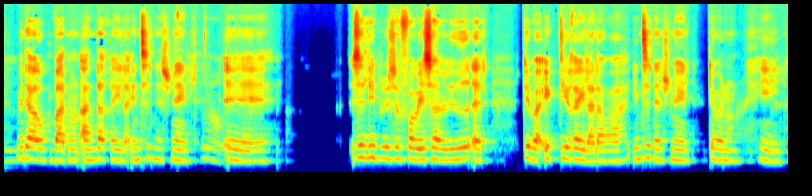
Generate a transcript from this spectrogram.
mm. men der er åbenbart nogle andre regler internationalt. Nå. Øh, så lige pludselig så får vi så at vide, at det var ikke de regler, der var internationalt. Det var nogle helt,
